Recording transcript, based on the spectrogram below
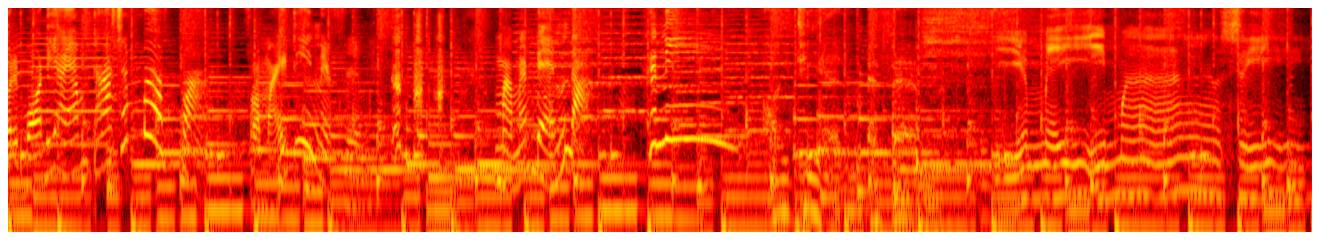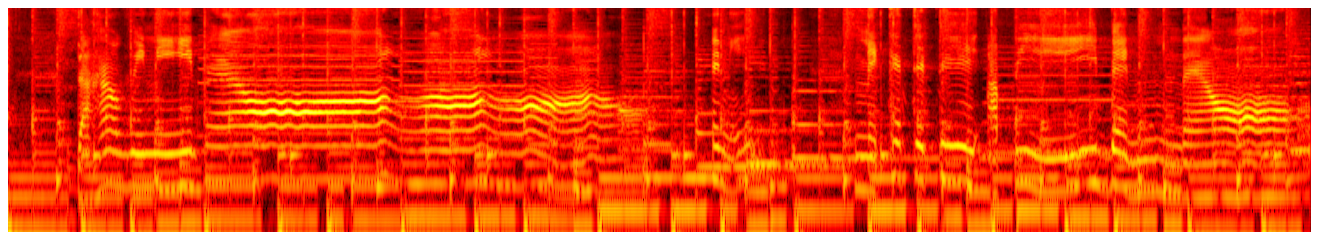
everybody, I am Tasha Papa from ITNFM. Mama Benda. Honey. ITN FM. May Mercy, the how we need Honey. Nekatete api benda.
